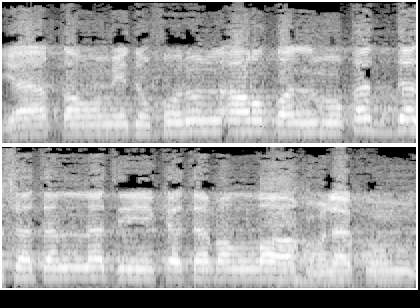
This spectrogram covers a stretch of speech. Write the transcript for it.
يا قوم ادخلوا الأرض المقدسة التي كتب الله لكم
